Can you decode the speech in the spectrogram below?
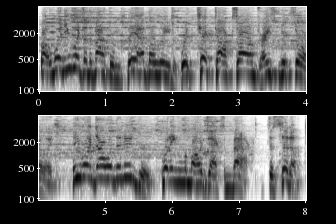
But when he went to the bathroom, they had the lead with TikTok song Trace McSorley. He went down with an injury, putting Lamar Jackson back to set up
